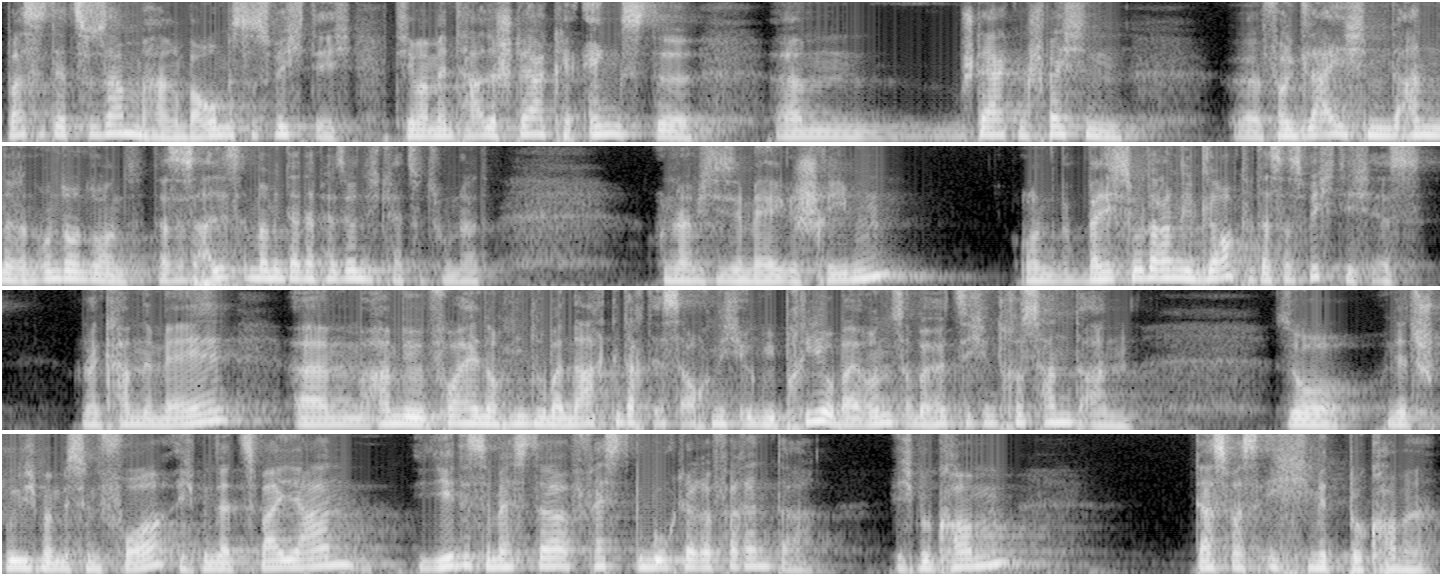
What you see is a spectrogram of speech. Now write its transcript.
Was ist der Zusammenhang? Warum ist das wichtig? Thema mentale Stärke, Ängste, ähm, Stärken, Schwächen, äh, Vergleichen mit anderen und, und, und. Dass es alles immer mit deiner Persönlichkeit zu tun hat. Und dann habe ich diese Mail geschrieben Und weil ich so daran geglaubt habe, dass das wichtig ist. Und dann kam eine Mail, ähm, haben wir vorher noch nie drüber nachgedacht, ist auch nicht irgendwie Prio bei uns, aber hört sich interessant an. So, und jetzt spule ich mal ein bisschen vor. Ich bin seit zwei Jahren jedes Semester festgebuchter Referent da. Ich bekomme das, was ich mitbekomme.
